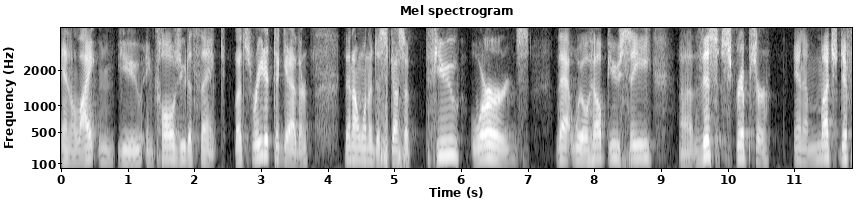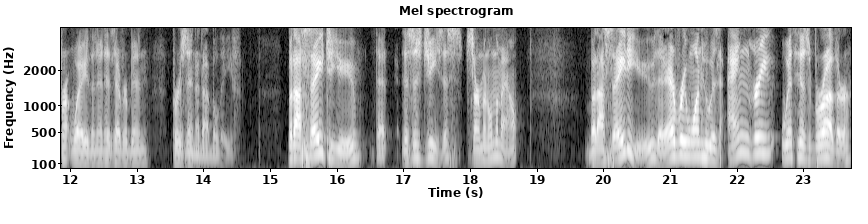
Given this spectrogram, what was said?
enlighten you and cause you to think. Let's read it together. Then I want to discuss a few words that will help you see uh, this scripture in a much different way than it has ever been presented, I believe. But I say to you that this is Jesus, Sermon on the Mount. But I say to you that everyone who is angry with his brother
